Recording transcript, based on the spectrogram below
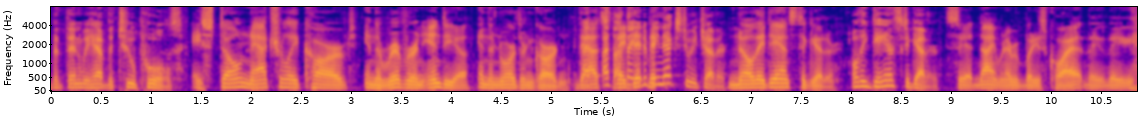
but then we have the two pools. A stone naturally carved in the river in India in the northern garden. That's I, I thought they, did- had to be next to each other. No, they dance together. Oh, they dance together. say at night when everybody's quiet, they they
